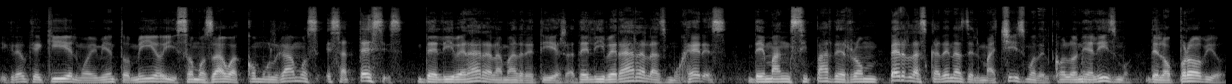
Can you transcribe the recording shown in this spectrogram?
Y creo que aquí el movimiento mío y Somos Agua comulgamos esa tesis de liberar a la madre tierra, de liberar a las mujeres, de emancipar, de romper las cadenas del machismo, del colonialismo, del oprobio,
